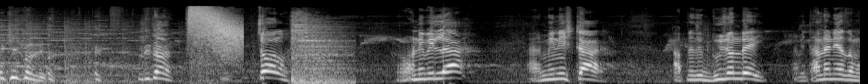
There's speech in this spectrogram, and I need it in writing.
এ কি করলি? লিডার। চল। রনি বিল্লা আর মিনিস্টার আপনাদের দুজনরেই আমি থানায় নিয়ে যাব।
